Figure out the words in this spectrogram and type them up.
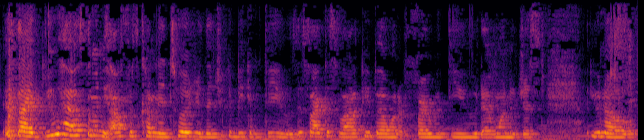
it's like you have so many offers coming in towards you that you could be confused. It's like it's a lot of people that want to flirt with you, that want to just, you know,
